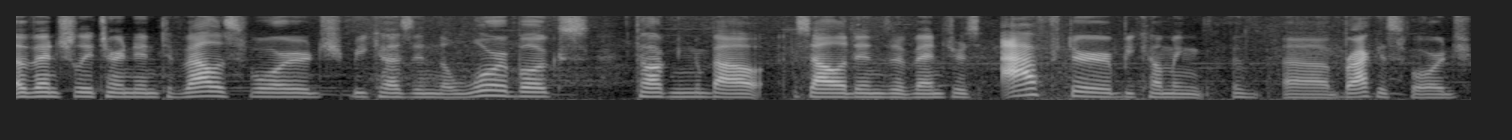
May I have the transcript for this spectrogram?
eventually turned into Valus Forge because in the lore books talking about Saladin's adventures after becoming uh, Bracus Forge,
